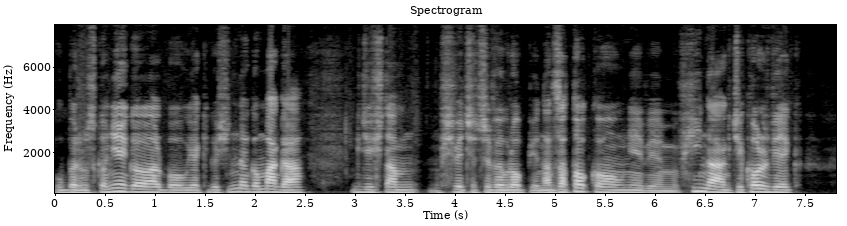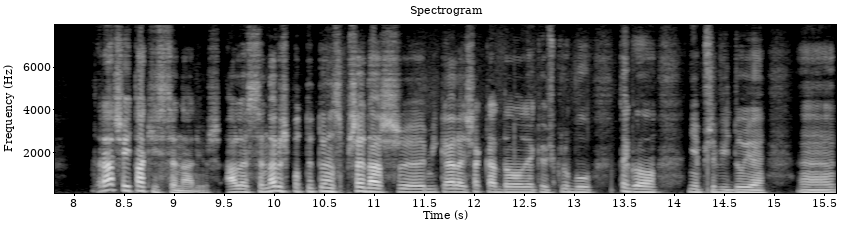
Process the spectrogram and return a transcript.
u Berlusconiego albo u jakiegoś innego maga gdzieś tam w świecie czy w Europie, nad Zatoką, nie wiem, w Chinach, gdziekolwiek. Raczej taki scenariusz, ale scenariusz pod tytułem sprzedaż e, Mikaela Isiaka do jakiegoś klubu tego nie przewiduję. E,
